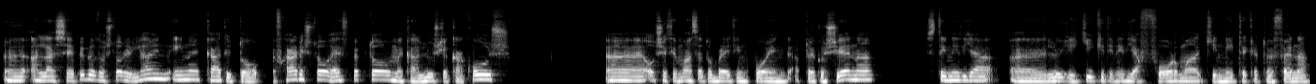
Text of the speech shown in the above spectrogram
Ε, αλλά σε επίπεδο storyline είναι κάτι το ευχάριστο, εύπεπτο, με καλούς και κακούς. Ε, όσοι θυμάστε το Breaking Point από το 21, στην ίδια ε, λογική και την ίδια φόρμα κινείται και το F1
